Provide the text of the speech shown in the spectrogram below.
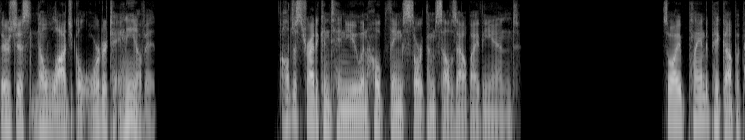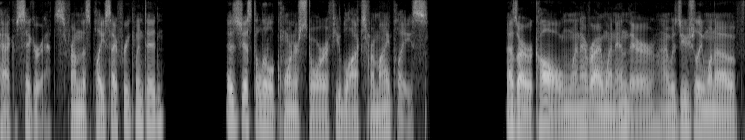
there's just no logical order to any of it. I'll just try to continue and hope things sort themselves out by the end. So I plan to pick up a pack of cigarettes from this place I frequented. It was just a little corner store a few blocks from my place. As I recall, whenever I went in there, I was usually one of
